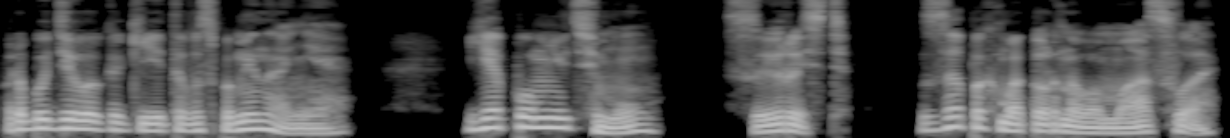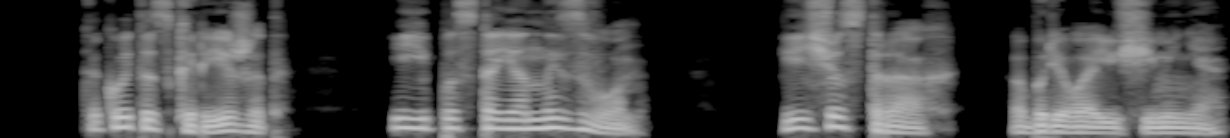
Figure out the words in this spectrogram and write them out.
пробудило какие-то воспоминания. Я помню тьму, сырость, запах моторного масла, какой-то скрежет и постоянный звон. И еще страх, обуревающий меня.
